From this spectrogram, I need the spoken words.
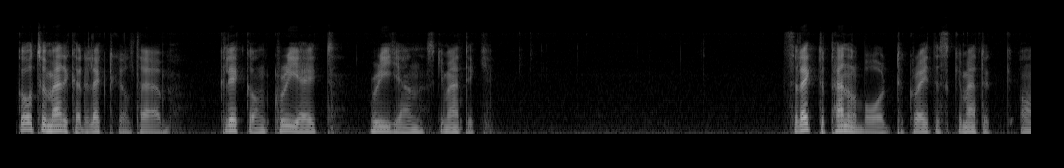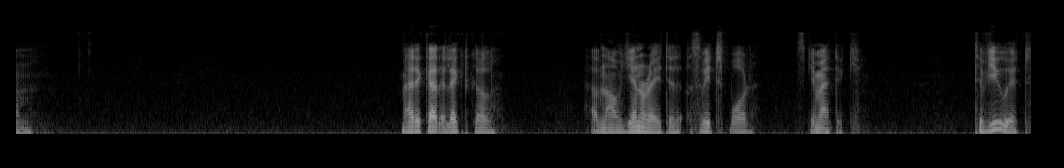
Go to MagiCAD Electrical tab, click on Create Regen Schematic. Select the panel board to create the schematic on. MagiCAD Electrical have now generated a switchboard schematic. To view it,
